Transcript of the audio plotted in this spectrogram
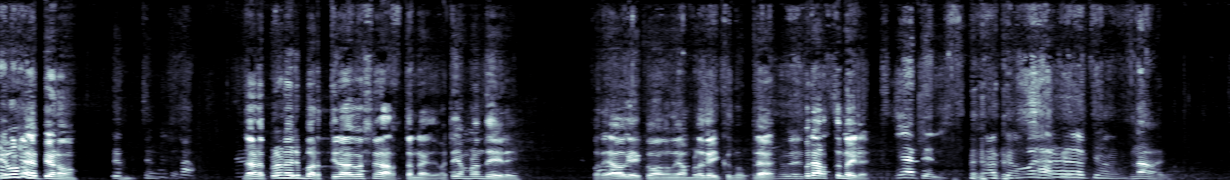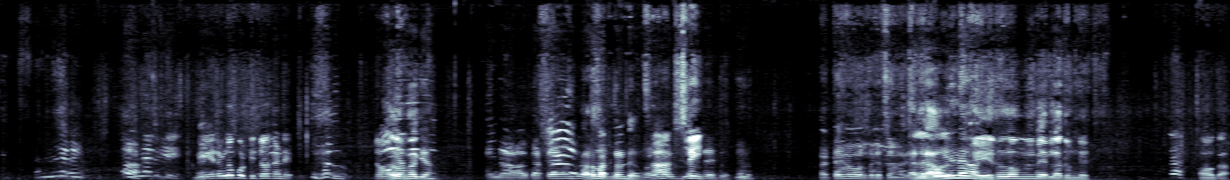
ദിവ്യ ഹാപ്പി ആണോ? ഇതാണ് എപ്പോഴാണ് ഒരു ബർത്ത്ഡേ ആഘോഷത്തിന് അർത്ഥം ഉണ്ടായത്? മറ്റേ നമ്മളെന്ത് ചെയ്യലേ? കൊറേ ആ കേക്ക് വാങ്ങുന്നു നമ്മൾ കഴിക്കുന്നു അല്ലേ? ഇപ്പൊ ഒരു അർത്ഥം ഉണ്ടായില്ലേ? വേരുള്ള പൊട്ടിച്ചു നോക്കണ്ടേ. അത് തുറന്നു നോക്കിയാ. അവിടെ ഇല്ലേ? അല്ല കേരളൊന്നും വരില്ല അതുണ്ട്. നോക്കാം.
